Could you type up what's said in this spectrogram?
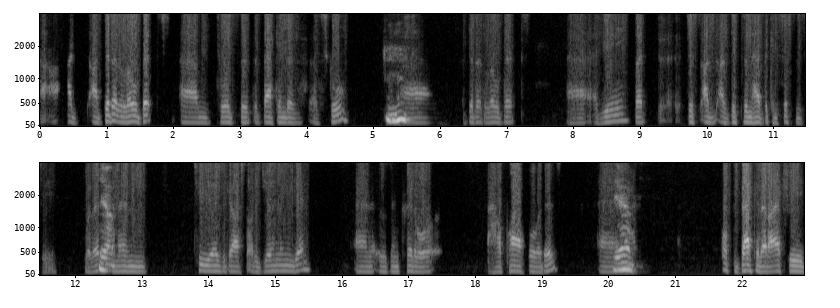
I, I did it a little bit um, towards the, the back end of, of school. Mm-hmm. Uh, I did it a little bit uh, at uni, but just I, I just didn't have the consistency with it. Yeah. And then two years ago, I started journaling again, and it was incredible how powerful it is. And yeah. Off the back of that, I actually,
